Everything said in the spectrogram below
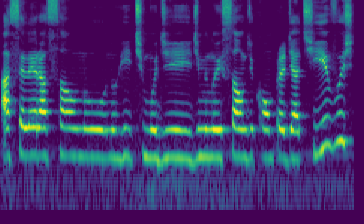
aceleração no, no ritmo de diminuição de compra de ativos.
